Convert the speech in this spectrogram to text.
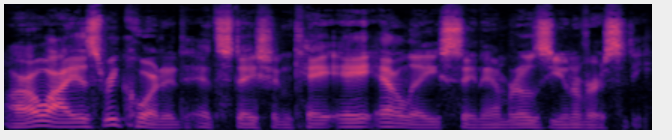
ROI is recorded at station KALA St. Ambrose University.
